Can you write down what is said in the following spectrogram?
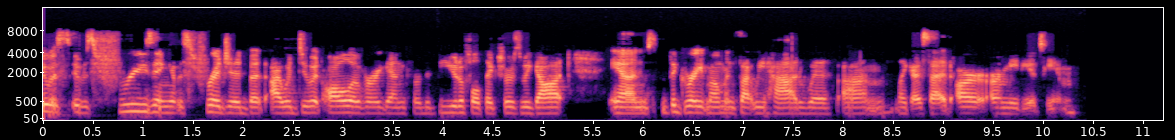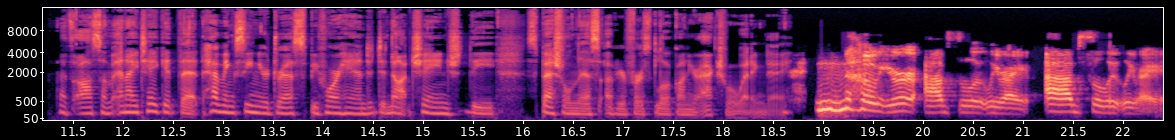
it, was it was freezing, it was frigid, but I would do it all over again for the beautiful pictures we got and the great moments that we had with, um, like I said, our our media team. That's awesome. And I take it that having seen your dress beforehand did not change the specialness of your first look on your actual wedding day. No, you're absolutely right. Absolutely right.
